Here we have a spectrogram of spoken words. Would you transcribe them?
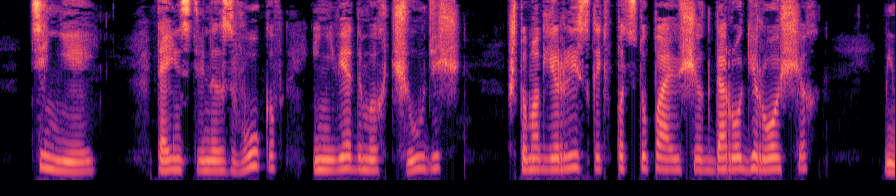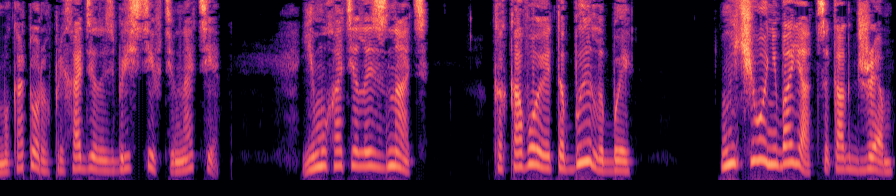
— теней, таинственных звуков и неведомых чудищ, что могли рыскать в подступающих к дороге рощах, мимо которых приходилось брести в темноте. Ему хотелось знать, каково это было бы ничего не бояться, как Джем.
